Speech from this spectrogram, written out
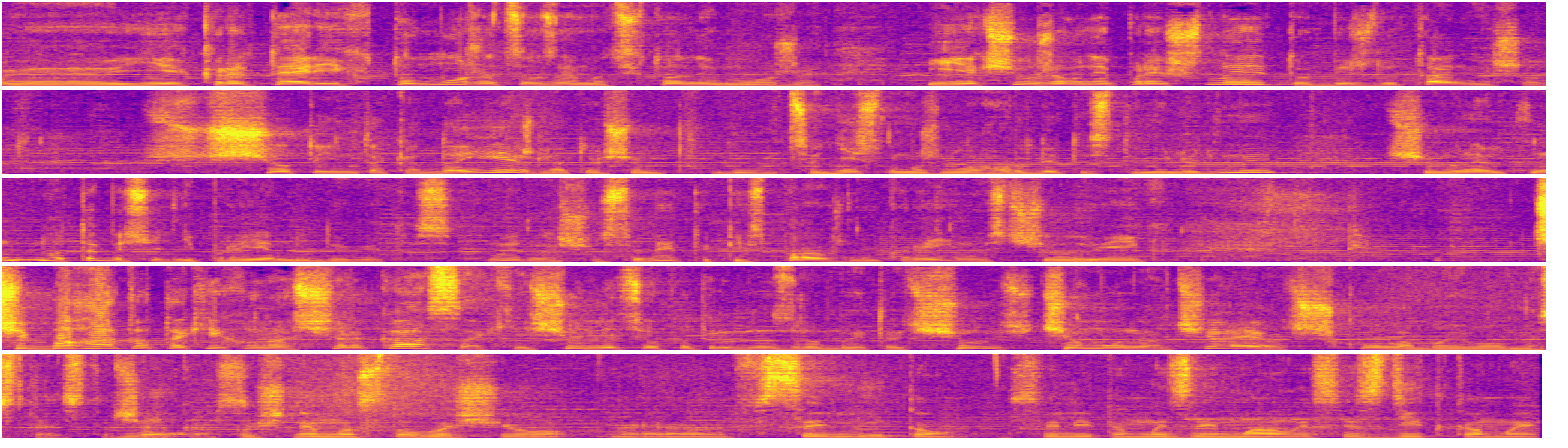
е, є критерій, хто може цим займатися, хто не може. І якщо вже вони прийшли, то більш детальніше, от, що ти їм таке даєш для того, щоб ну, це дійсно можна було гордитися тими людьми, що вони ну, на тебе сьогодні приємно дивитися. Видно, що сидить такий справжній українець, чоловік. Чи багато таких у нас в Черкасах, і що для цього потрібно зробити? Що, чому навчає от школа бойового мистецтва в Ну, почнемо з того, що е, все літо, все літо ми займалися з дітками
